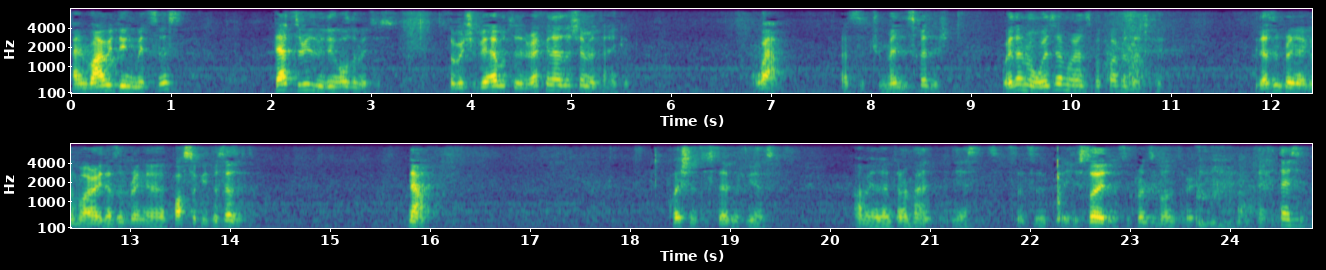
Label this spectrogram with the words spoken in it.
And why we're doing mitzvahs? That's the reason we're doing all the mitzvahs. So we should be able to recognize Hashem and thank Him. Wow, that's a tremendous chiddush. Where the where's the Moran's Makar for such a thing? He doesn't bring a Gemara, he doesn't bring a pasuk, he just says it. Now, question to stay with yes. I mean, I learned the Ramban. Yes, it's, it's, a yisod, it's a principle, it's very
